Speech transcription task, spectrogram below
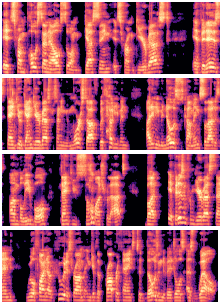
it's from PostNL, so I'm guessing it's from GearBest. If it is, thank you again, GearBest, for sending me more stuff without even, I didn't even know this was coming, so that is unbelievable. Thank you so much for that. But if it isn't from GearBest, then we'll find out who it is from and give the proper thanks to those individuals as well.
